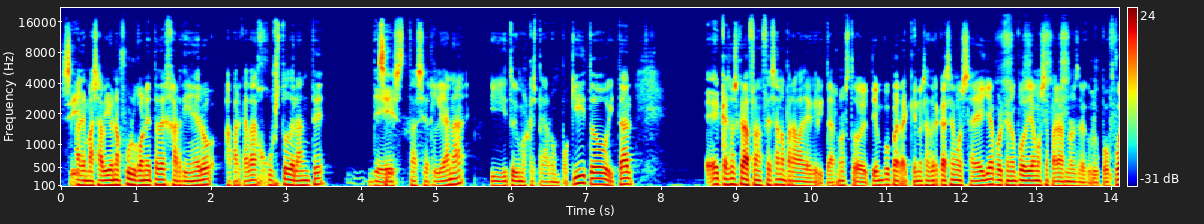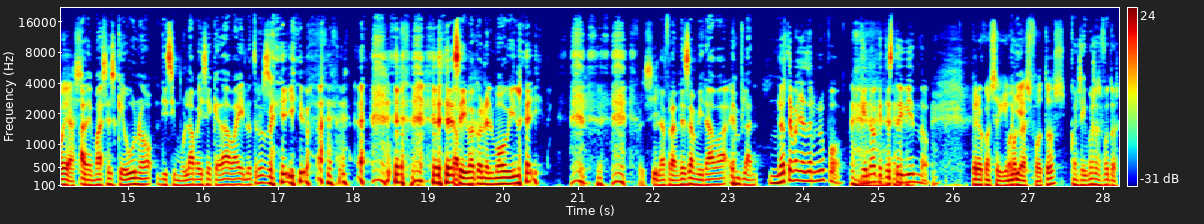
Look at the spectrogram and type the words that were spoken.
Sí. Además había una furgoneta de jardinero aparcada justo delante de Sí. esta serliana y tuvimos que esperar un poquito y tal. El caso es que la francesa no paraba de gritarnos todo el tiempo para que nos acercásemos a ella porque no podíamos separarnos del grupo. Fue así. Además es que uno disimulaba y se quedaba y el otro se iba. se iba con el móvil ahí. Pues sí. Y la francesa miraba en plan, no te vayas del grupo, que no, que te estoy viendo. Pero conseguimos Oye, las fotos. Conseguimos las fotos.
